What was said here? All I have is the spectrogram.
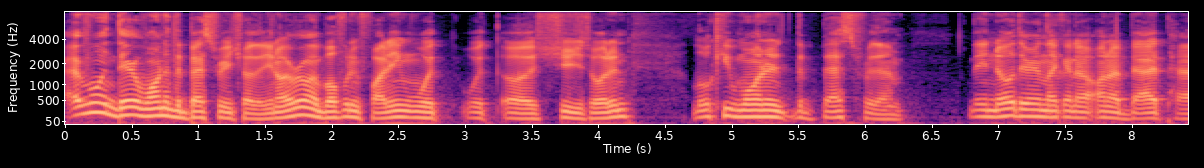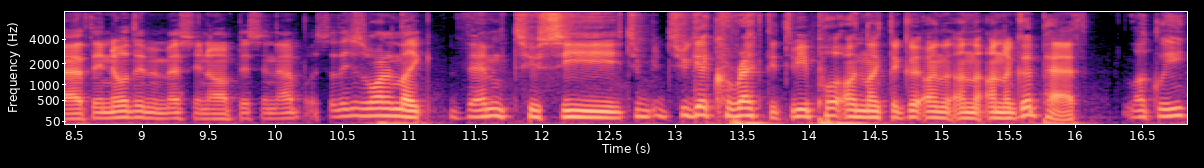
everyone there wanted the best for each other. You know, everyone both fighting with with uh, Shishitoren. Loki wanted the best for them. They know they're in like on a on a bad path. They know they've been messing up this and that. But so they just wanted like them to see to to get corrected, to be put on like the good on on the, on the good path. Luckily,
